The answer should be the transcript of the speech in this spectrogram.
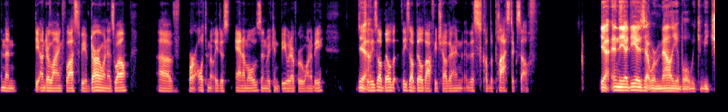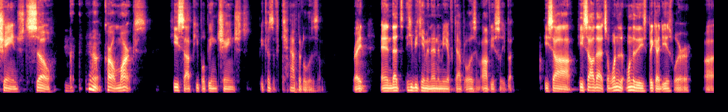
And then the underlying philosophy of Darwin as well, of we're ultimately just animals and we can be whatever we want to be. Yeah. So these all build these all build off each other, and this is called the plastic self. Yeah, and the idea is that we're malleable, we can be changed. So, Mm. Karl Marx, he saw people being changed because of capitalism, right? Mm. And that's he became an enemy of capitalism, obviously, but he saw he saw that. So one of the, one of these big ideas where uh,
